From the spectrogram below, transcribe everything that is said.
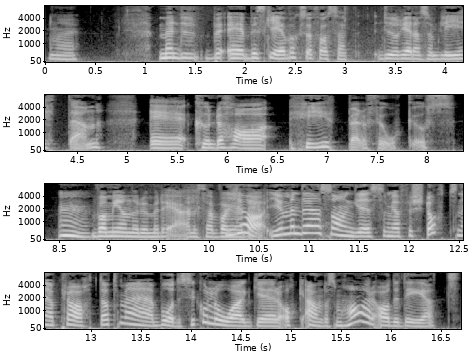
Nej. Men du eh, beskrev också för oss att du redan som liten eh, kunde ha hyperfokus. Vad menar du med det? Eller så här, vad är Ja, det? jo men det är en sån grej som jag förstått när jag pratat med både psykologer och andra som har ADD att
